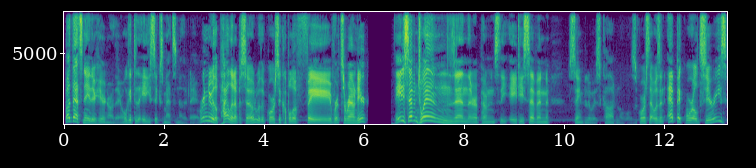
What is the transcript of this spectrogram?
But that's neither here nor there. We'll get to the 86 Mets another day. We're going to do the pilot episode with, of course, a couple of favorites around here the 87 Twins and their opponents, the 87 St. Louis Cardinals. Of course, that was an epic World Series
